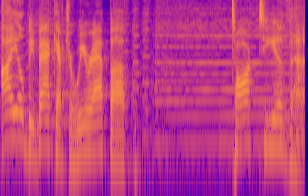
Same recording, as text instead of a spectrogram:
I'll be back after we wrap up. Talk to you then.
